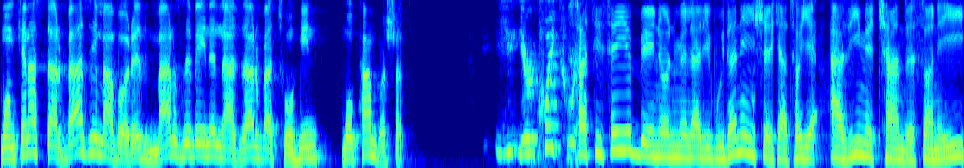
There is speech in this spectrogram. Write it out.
ممکن است در بعضی موارد مرز بین نظر و توهین مبهم باشد خصیصه بین المللی بودن این شرکت های عظیم چند رسانه ای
